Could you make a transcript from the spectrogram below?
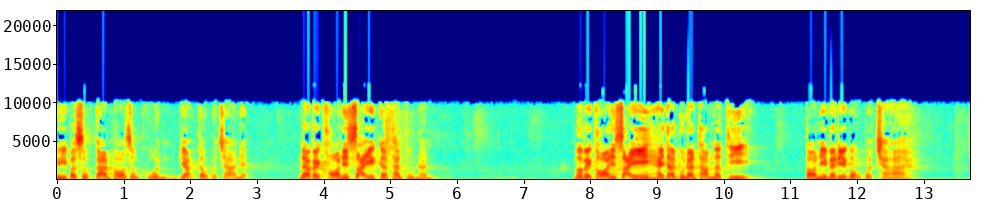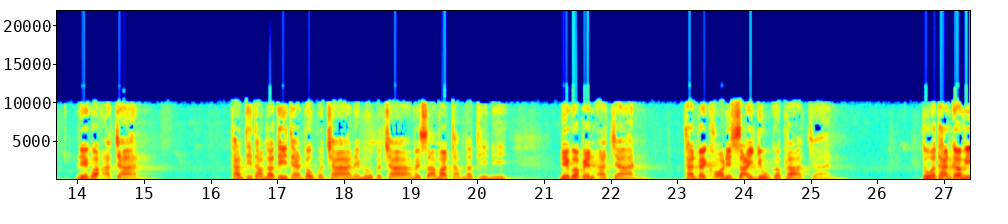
มีประสบการณ์พอสมควรอย่างกับอุปชาเนี่ย แล้วไปขอนิสัยกับท่านผู้นั้น เมื่อไปขอนิสัยให้ท่านผู้นั้นทำหน้าที่ ตอนนี้ไม่เรียกว่าอุปชา เรียกว่าอาจารย์ ท่านที่ทำหน้าที่แทนพระอุปชาในเมื่ออุปชาไม่สามารถทำหน้าที่นี้ เรียกว่าเป็นอาจารย์ ท่านไปขอนิสัยอยู่กับพระอาจารย์ ตัวท่านก็มี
